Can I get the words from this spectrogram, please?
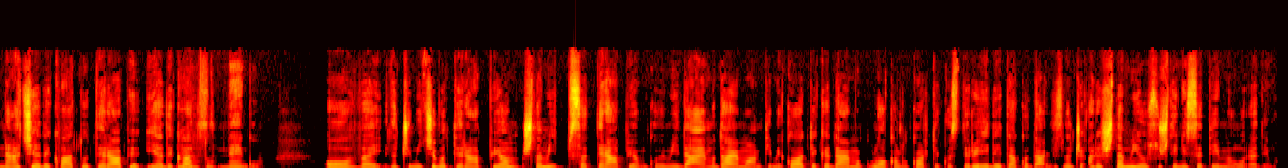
Naći adekvatnu terapiju i adekvatnu Just. negu. Ovaj, znači, mi ćemo terapijom, šta mi sa terapijom koju mi dajemo? Dajemo antimikotike, dajemo lokalno kortikosteroide i tako dalje. Znači, ali šta mi u suštini sa time uradimo?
